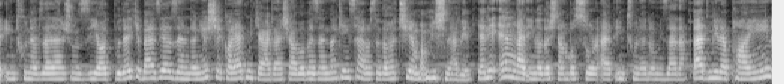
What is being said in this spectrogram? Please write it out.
این تونل زدنشون زیاد بوده که بعضی از زندانیا شکایت می‌کردن شبا به زندان که این سر و صداها چیه ما میشنویم. یعنی انقدر اینا داشتن با سرعت این تونل رو می‌زدن. بعد میره پایین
